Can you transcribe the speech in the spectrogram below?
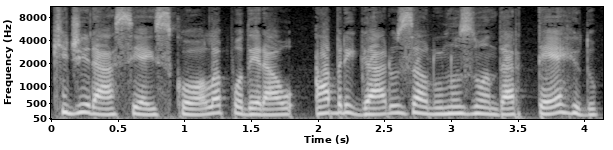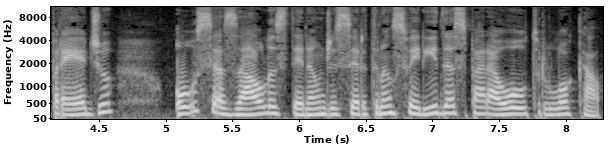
que dirá se a escola poderá abrigar os alunos no andar térreo do prédio ou se as aulas terão de ser transferidas para outro local.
